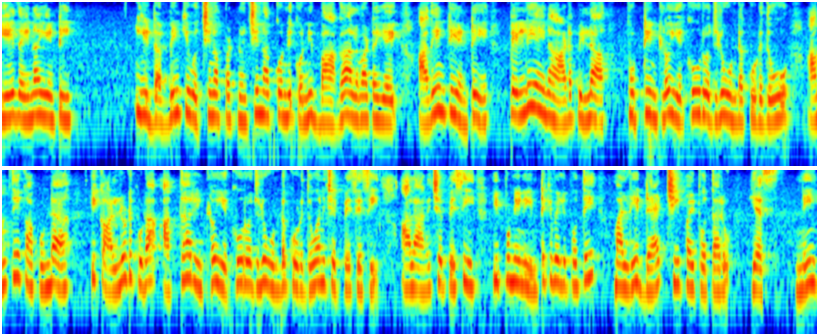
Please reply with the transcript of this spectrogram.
ఏదైనా ఏంటి? ఈ డబ్బింగ్కి వచ్చినప్పటి నుంచి నాకు కొన్ని కొన్ని బాగా అలవాటయ్యాయి. అదేంటి అంటే పెళ్ళి అయిన ఆడపిల్ల పుట్టింట్లో ఎక్కువ రోజులు ఉండకూడదు. అంతేకాకుండా ఇక అల్లుడు కూడా అత్తారింట్లో ఎక్కువ రోజులు ఉండకూడదు అని చెప్పేసేసి అలా అని చెప్పేసి ఇప్పుడు నేను ఇంటికి వెళ్ళిపోతే మళ్ళీ డాడ్ చీప్ అయిపోతారు. ఎస్ నేను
